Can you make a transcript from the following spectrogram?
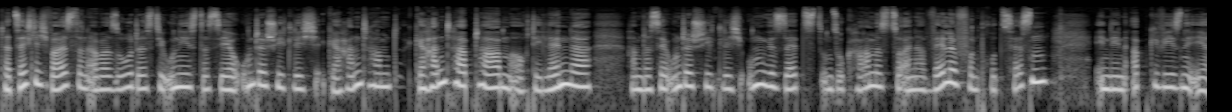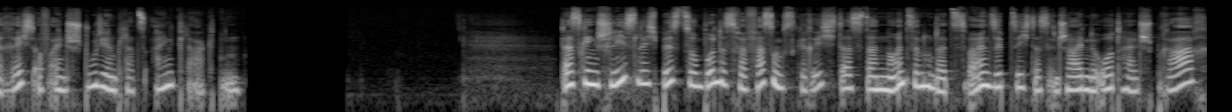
Tatsächlich war es dann aber so, dass die Unis das sehr unterschiedlich gehandhabt, gehandhabt haben. Auch die Länder haben das sehr unterschiedlich umgesetzt und so kam es zu einer Welle von Prozessen, in denen Abgewiesene ihr Recht auf einen Studienplatz einklagten. Das ging schließlich bis zum Bundesverfassungsgericht, das dann 1972 das entscheidende Urteil sprach.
